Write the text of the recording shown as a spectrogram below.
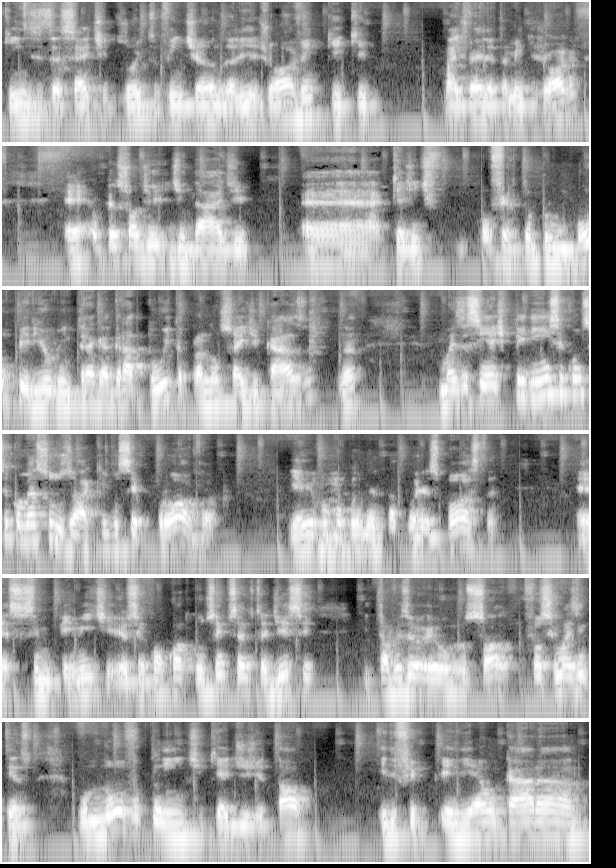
15, 17, 18, 20 anos ali, jovem, que, que mais velha também que joga. É, o pessoal de, de idade é, que a gente ofertou por um bom período entrega gratuita para não sair de casa, né? Mas assim, a experiência quando você começa a usar, que você prova, e aí eu vou uhum. complementar a sua resposta, é, se você me permite, eu assim, concordo com 100% do que você disse, e talvez eu, eu, só fosse mais intenso. O novo cliente que é digital, ele, ele é um cara,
